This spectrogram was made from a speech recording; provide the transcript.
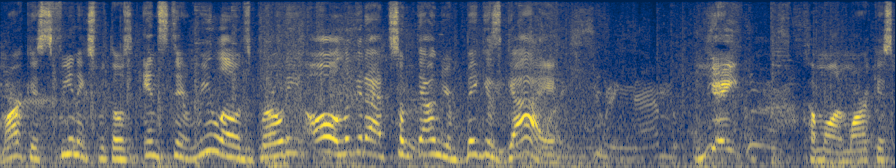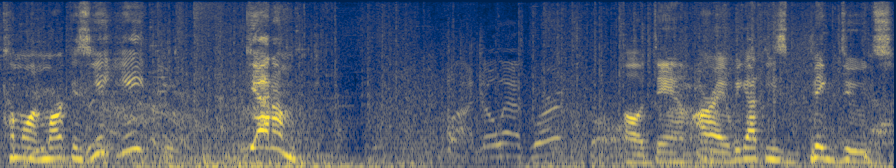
Marcus Phoenix with those instant reloads, Brody. Oh, look at that. Took down your biggest guy. Yeet. Come on, Marcus. Come on, Marcus. Yeet, yeet. Get him. Oh, damn. All right, we got these big dudes.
